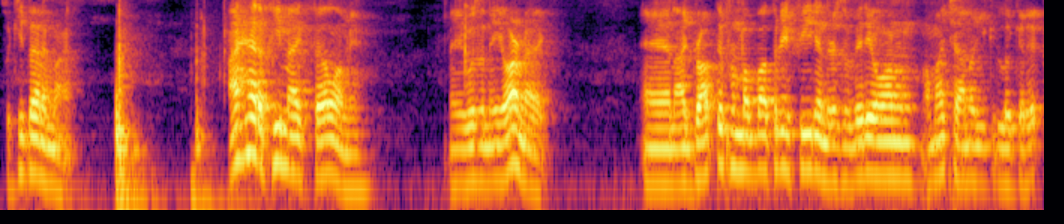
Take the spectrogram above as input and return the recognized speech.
so keep that in mind. I had a PMAG fell on me. It was an AR mag. And I dropped it from about three feet, and there's a video on, on my channel. You can look at it.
